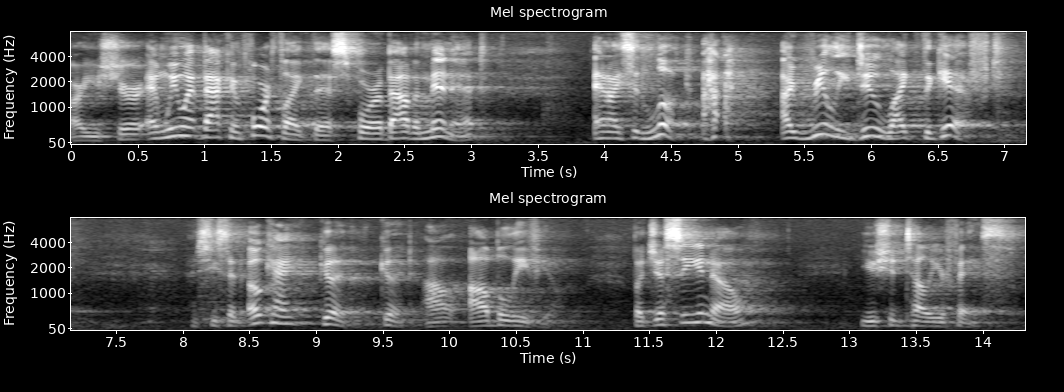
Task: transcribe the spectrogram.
Are you sure? And we went back and forth like this for about a minute. And I said, Look, I, I really do like the gift. And she said, Okay, good, good. I'll, I'll believe you. But just so you know, you should tell your face.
